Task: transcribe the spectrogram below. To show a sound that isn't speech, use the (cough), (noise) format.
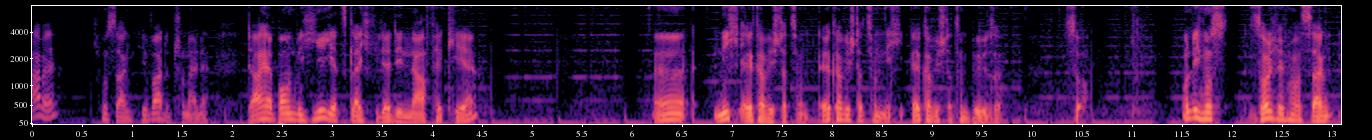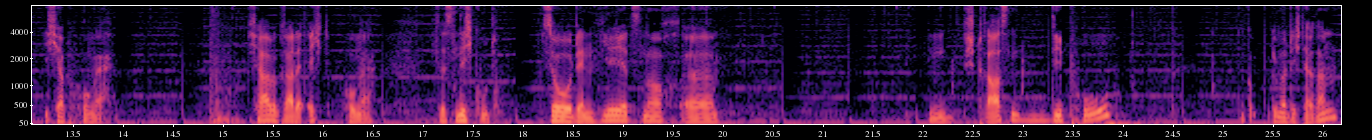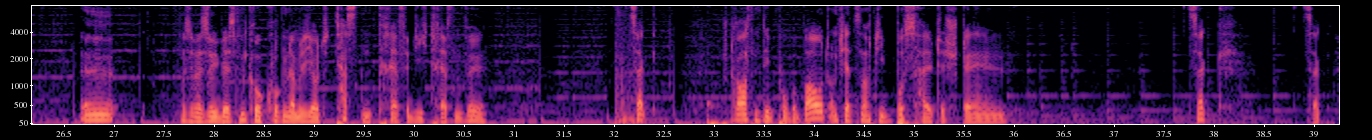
Aber ich muss sagen, hier wartet schon eine. Daher bauen wir hier jetzt gleich wieder den Nahverkehr. Äh, nicht LKW-Station. LKW-Station nicht. LKW-Station böse. So. Und ich muss, soll ich euch mal was sagen? Ich habe Hunger. Ich habe gerade echt Hunger. Das ist nicht gut. So, denn hier jetzt noch äh, ein Straßendepot. Dann komm, gehen wir dich da ran. Äh, muss aber so über das Mikro gucken, damit ich auch die Tasten treffe, die ich treffen will. Zack. Straßendepot gebaut und jetzt noch die Bushaltestellen. Zack. Zack.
